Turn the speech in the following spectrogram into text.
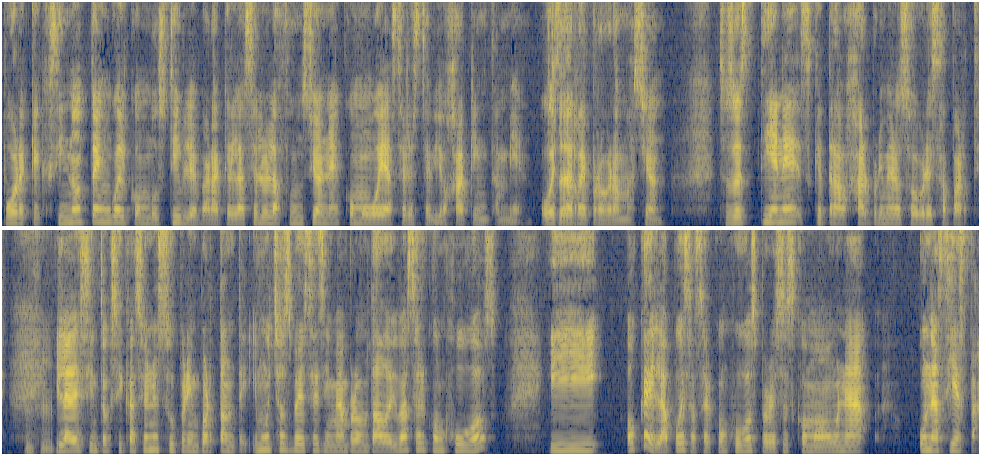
Porque si no tengo el combustible para que la célula funcione, ¿cómo voy a hacer este biohacking también? O esta reprogramación. Entonces tienes que trabajar primero sobre esa parte. Y la desintoxicación es súper importante. Y muchas veces, y me han preguntado, ¿iba a ser con jugos? Y, ok, la puedes hacer con jugos, pero eso es como una, una siesta.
